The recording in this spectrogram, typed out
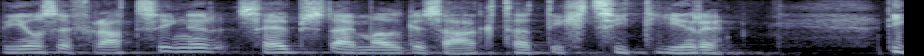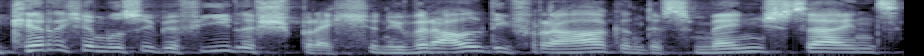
wie Josef Ratzinger selbst einmal gesagt hat, ich zitiere, die Kirche muss über vieles sprechen, über all die Fragen des Menschseins,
